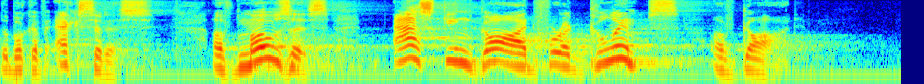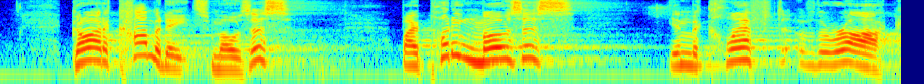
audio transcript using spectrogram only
the book of Exodus of Moses asking God for a glimpse of God. God accommodates Moses by putting Moses in the cleft of the rock.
